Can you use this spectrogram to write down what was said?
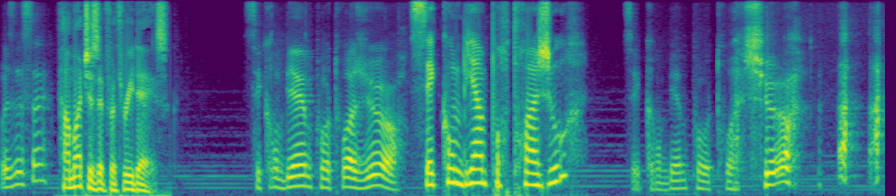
What does this say? How much is it for three days? C'est combien pour trois jours? C'est combien pour trois jours? C'est combien pour trois jours?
